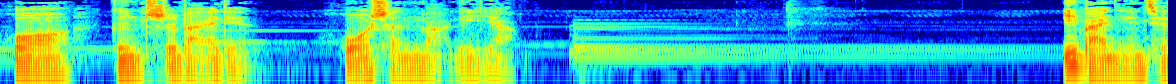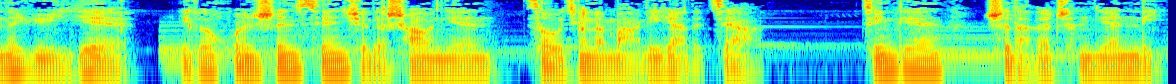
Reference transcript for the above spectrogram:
或更直白点，活神玛利亚。一百年前的雨夜，一个浑身鲜血的少年走进了玛利亚的家。今天是他的成年礼，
